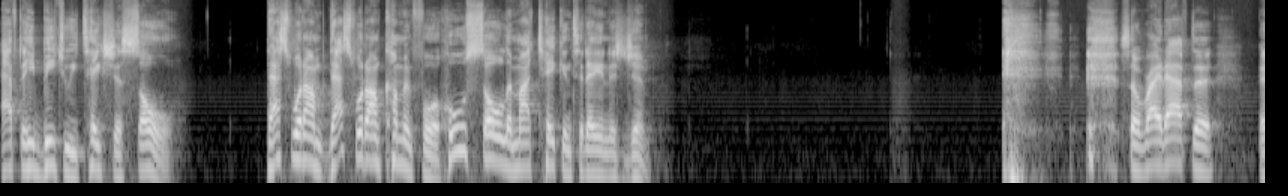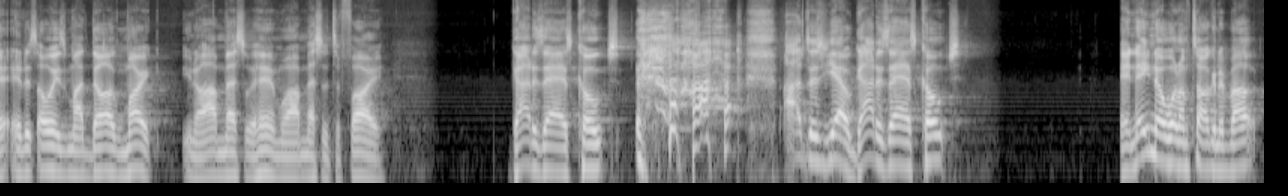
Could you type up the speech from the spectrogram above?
After he beat you, he takes your soul. That's what I'm. That's what I'm coming for. Whose soul am I taking today in this gym? so right after, and it's always my dog Mark. You know, I mess with him or I mess with Tafari. Got his ass, coach. I just yell, got his ass, coach and they know what I'm talking about.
